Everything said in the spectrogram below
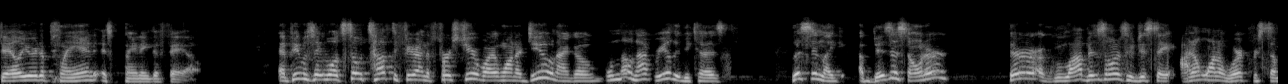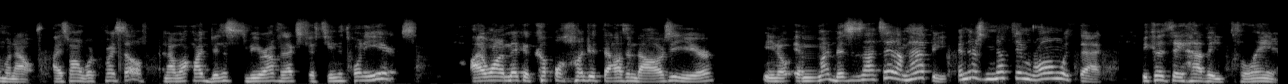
failure to plan is planning to fail. And people say, well, it's so tough to figure out in the first year what I want to do. And I go, well, no, not really. Because listen, like a business owner, there are a lot of business owners who just say, I don't want to work for someone else. I just want to work for myself. And I want my business to be around for the next 15 to 20 years. I want to make a couple hundred thousand dollars a year, you know, in my business. That's it. I'm happy. And there's nothing wrong with that because they have a plan.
